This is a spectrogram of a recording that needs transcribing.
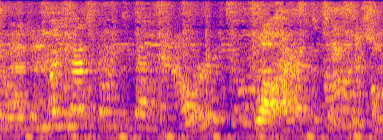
imagine. Are you guys going to bed now? Well, I have to take Christian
